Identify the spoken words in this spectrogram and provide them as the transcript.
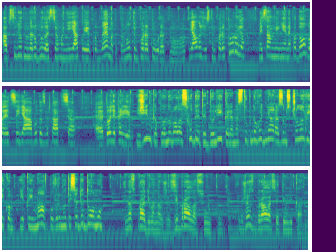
абсолютно не робила з цього ніякої проблеми. Тобто, ну температура. Ну от я лежу з температурою, мій стан мені не подобається. Я буду звертатися е, до лікарів. Жінка планувала сходити до лікаря наступного дня разом з чоловіком, який мав повернутися додому. І насправді вона вже зібрала сумку і вже збиралася йти в лікарню.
